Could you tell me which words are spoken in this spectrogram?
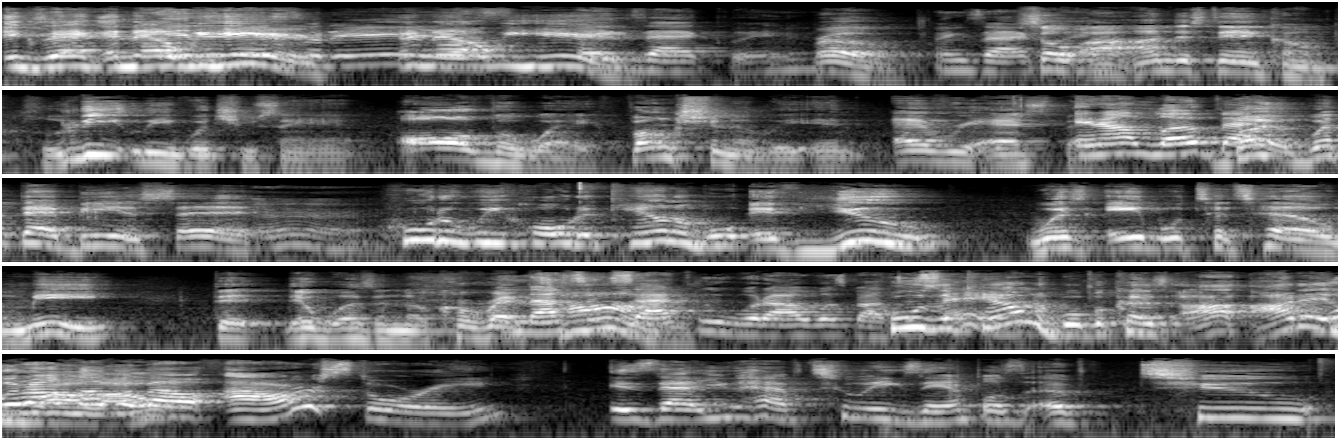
Exactly. And now And we here. And now we here. Exactly. Bro. Exactly. So I understand completely what you're saying, all the way, functionally, in every aspect. And I love that- Mm. But with that being said, who do we hold accountable if you was able to tell me that there wasn't a correct And that's time? exactly what I was about Who's to say. Who's accountable? Because I, I didn't What I love out. about our story is that you have two examples of two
